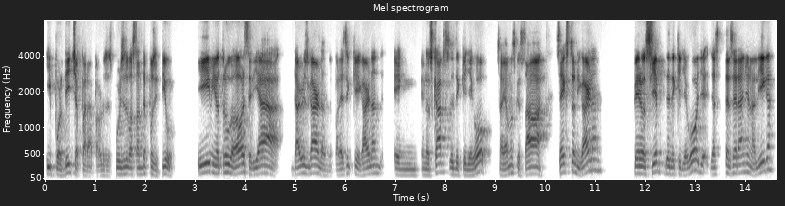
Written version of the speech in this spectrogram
y por dicha para, para los Spurs es bastante positivo. Y mi otro jugador sería Darius Garland. Me parece que Garland en, en los Caps, desde que llegó, sabíamos que estaba Sexton y Garland, pero siempre, desde que llegó, ya, es tercer año en la liga,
